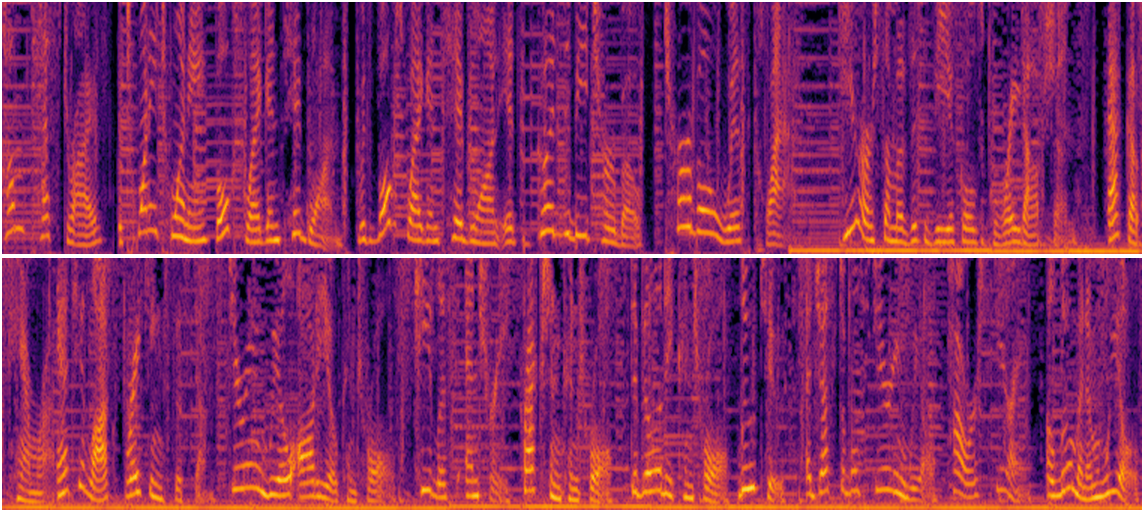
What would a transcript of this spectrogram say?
Come test drive the 2020 Volkswagen Tiguan. With Volkswagen Tiguan, it's good to be turbo. Turbo with class. Here are some of this vehicle's great options. Backup camera, anti-lock braking system, steering wheel audio controls, keyless entry, traction control, stability control, Bluetooth, adjustable steering wheel, power steering, aluminum wheels,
